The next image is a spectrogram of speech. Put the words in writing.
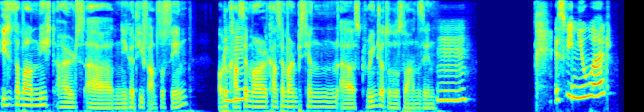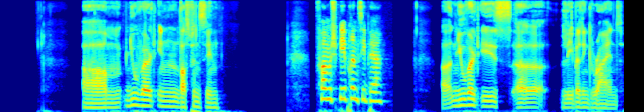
Ist es aber nicht als äh, negativ anzusehen. Aber du Mhm. kannst ja mal, kannst ja mal ein bisschen äh, Screenshot oder so ansehen. Hm. Ist wie New World Ähm, New World in was für einen Sinn? Vom Spielprinzip her. Äh, New World ist äh, Lebe den Grind.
